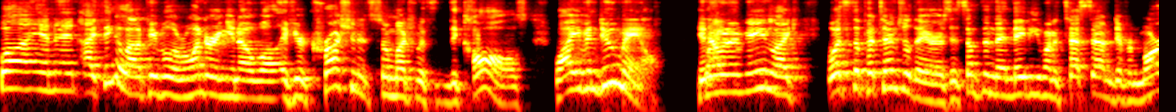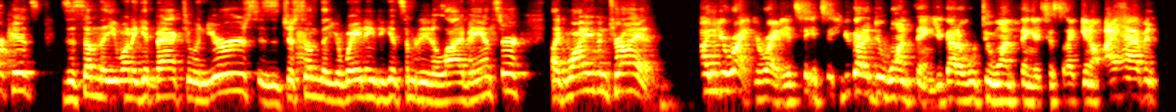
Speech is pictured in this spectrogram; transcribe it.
Well, and, and I think a lot of people are wondering, you know, well, if you're crushing it so much with the calls, why even do mail? You know what I mean? Like, what's the potential there? Is it something that maybe you want to test out in different markets? Is it something that you want to get back to in yours? Is it just something that you're waiting to get somebody to live answer? Like, why even try it? Oh, you're right. You're right. It's it's you got to do one thing. You got to do one thing. It's just like you know, I haven't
